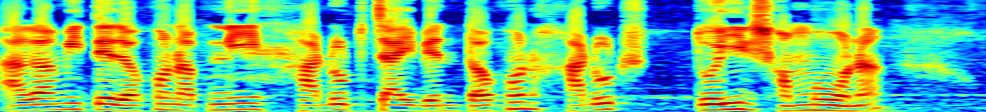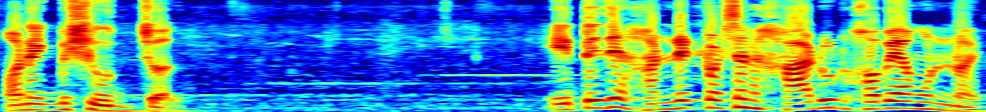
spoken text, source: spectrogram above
আগামীতে যখন আপনি হাডুট চাইবেন, তখন হাডুট তৈরির সম্ভাবনা অনেক বেশি উজ্জ্বল। এতে যে হান্ড্রেড পার্সেন্ট হার্ডউড হবে এমন নয়,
